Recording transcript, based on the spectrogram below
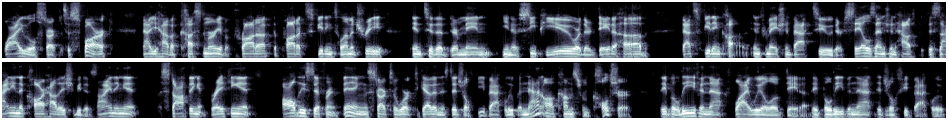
flywheel start to spark. Now you have a customer, you have a product, the product's feeding telemetry into the, their main, you know, CPU or their data hub that's feeding co- information back to their sales engine, how designing the car, how they should be designing it, stopping it, braking it. All these different things start to work together in this digital feedback loop. And that all comes from culture. They believe in that flywheel of data, they believe in that digital feedback loop.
